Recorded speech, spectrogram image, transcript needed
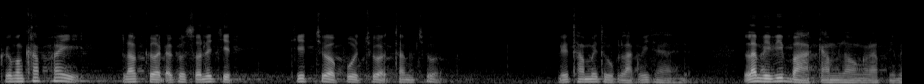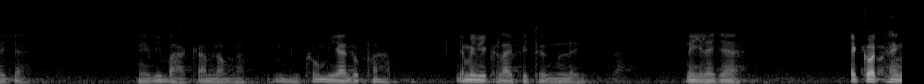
คือบังคับให้เราเกิดอกุศลจิต คิดชั่วพูดชั่วทำชั่ว หรือทำไม่ถูกหลักวิชา แล้วมีวิบากกรรมรองรับเห็นไหมจ๊ะในวิบากกรรมรองรับเขามีอนุภาพ ยังไม่มีใครไปถึงเลยนี่แหละจ้ะไอ้กฎแห่ง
